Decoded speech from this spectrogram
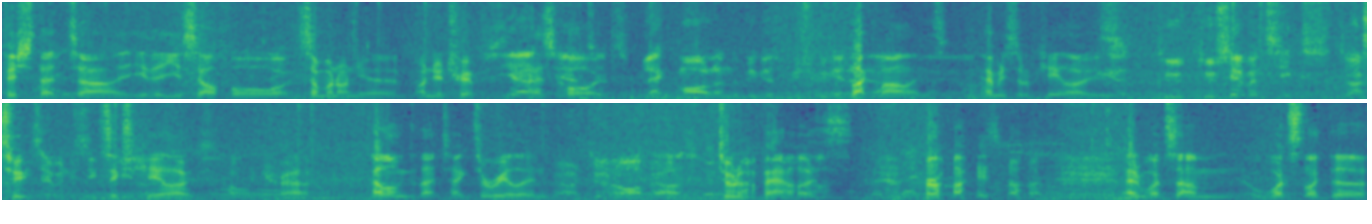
fish that uh, either yourself or someone on your on your trips Yeah, has caught? it's black marlin, the biggest fish we get. Black around. marlins. How many sort of kilos? Two two seven six, two hundred Two, and seventy six six kilos. Holy crap! How long did that take to reel in? About two and a half hours. Two and a half hours. right. And what's um what's like the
